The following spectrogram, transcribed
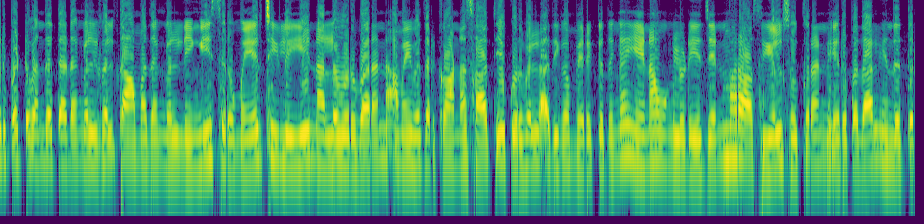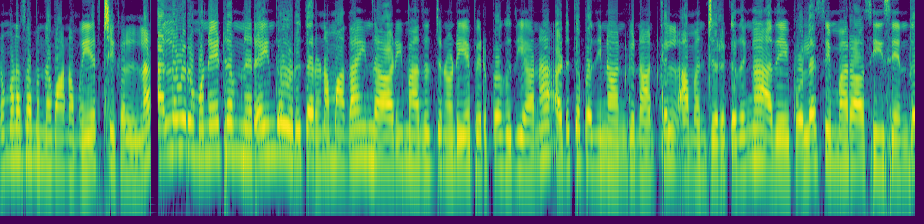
ஏற்பட்டு வந்த தடங்கல்கள் தாமதங்கள் நீங்கி சிறு முயற்சியிலேயே நல்ல ஒரு வரன் அமைவதற்கான சாத்தியக்கூறுகள் அதிகம் இருக்குதுங்க. ஏன்னா உங்களுடைய ஜென்ம ராசியில் சுக்கரன் இருப்பதால் இந்த திருமண சம்பந்த சம்பந்தமான முயற்சிகள்ல நல்ல ஒரு முன்னேற்றம் நிறைந்த ஒரு தருணமா தான் இந்த ஆடி மாதத்தினுடைய பிற்பகுதியான அடுத்த பதினான்கு நாட்கள் அமைஞ்சிருக்குதுங்க. அதே போல சிம்ம சேர்ந்த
